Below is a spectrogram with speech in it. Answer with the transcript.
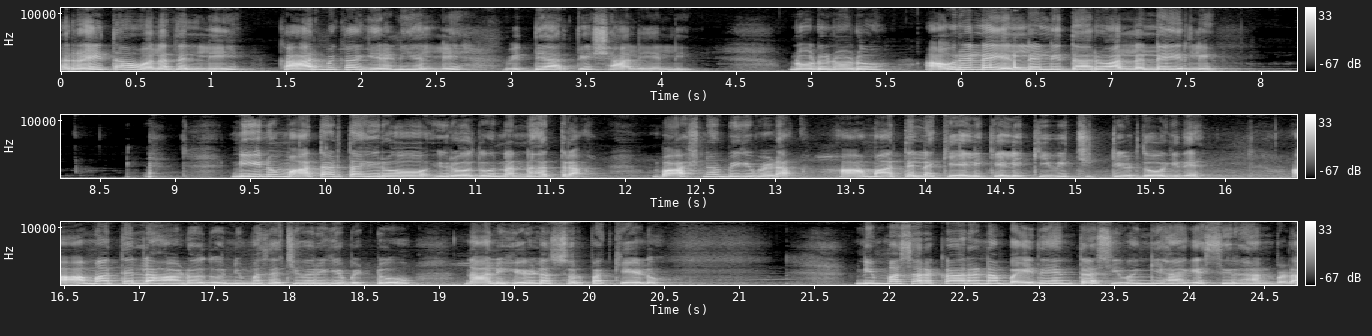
ರೈತ ಹೊಲದಲ್ಲಿ, ಕಾರ್ಮಿಕ ಗಿರಣಿಯಲ್ಲಿ, ವಿದ್ಯಾರ್ಥಿ ಶಾಲೆಯಲ್ಲಿ. ನೋಡು ನೋಡು, ಅವರೆಲ್ಲ ಎಲ್ಲೆಲ್ಲಿದ್ದಾರೋ ಅಲ್ಲಲ್ಲೇ ಇರಲಿ. ನೀನು ಮಾತಾಡ್ತಾ ಇರೋ, ಇರೋದು ನನ್ನ ಹತ್ರ. ಭಾಷಣ ಬಿಗಿಬೇಡ. ಆ ಮಾತೆಲ್ಲ ಕೇಳಿ ಕೇಳಿ ಕಿವಿ ಚಿಟ್ಟಿಡ್ದೋಗಿದೆ ಆ ಮಾತೆಲ್ಲ ಹಾಡೋದು ನಿಮ್ಮ ಸಚಿವರಿಗೆ ಬಿಟ್ಟು ನಾನು ಹೇಳೋದು ಸ್ವಲ್ಪ ಕೇಳು. ನಿಮ್ಮ ಸರ್ಕಾರನ ಬೈದೆ ಅಂತ ಶಿವಂಗಿ ಹಾಗೆ ಸಿರ್ ಅನ್ಬೇಡ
